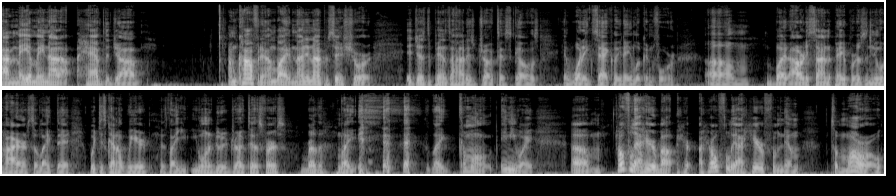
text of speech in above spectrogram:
I may or may not have the job. I'm confident. I'm like 99% sure. It just depends on how this drug test goes and what exactly they looking for. Um, but I already signed the paper as a new hire and stuff like that, which is kind of weird. It's like you, you want to do the drug test first, brother? Like, like come on. Anyway, um, hopefully I hear about. Hopefully I hear from them tomorrow,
